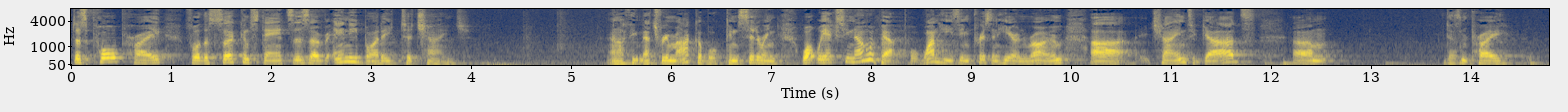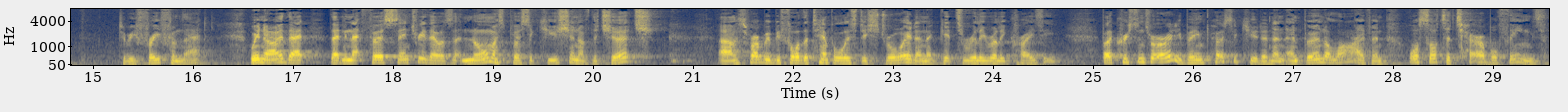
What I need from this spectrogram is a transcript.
does Paul pray for the circumstances of anybody to change. And I think that's remarkable considering what we actually know about Paul. One, he's in prison here in Rome, uh, chained to guards. Um, he doesn't pray to be free from that. We know that, that in that first century there was enormous persecution of the church. Um, it's probably before the temple is destroyed and it gets really, really crazy. But Christians were already being persecuted and, and burned alive and all sorts of terrible things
